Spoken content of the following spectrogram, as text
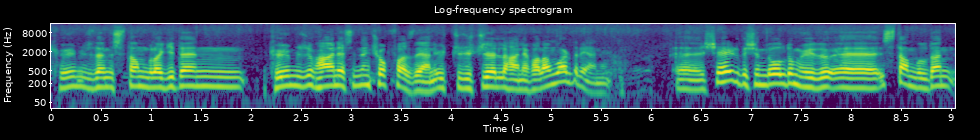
Köyümüzden İstanbul'a giden köyümüzün hanesinden çok fazla yani 300-350 hane falan vardır yani. Ee, şehir dışında oldu muydu? Ee, İstanbul'dan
